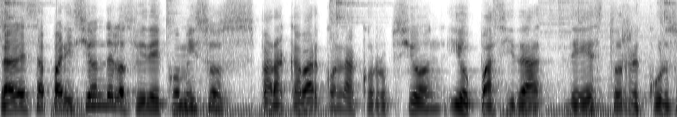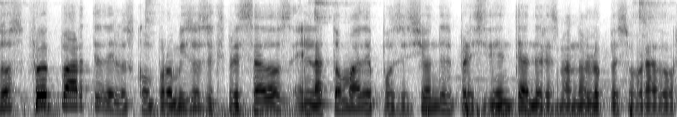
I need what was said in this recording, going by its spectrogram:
La desaparición de los fideicomisos para acabar con la corrupción y opacidad de estos recursos fue parte de los compromisos expresados en la toma de posesión del presidente Andrés Manuel López Obrador.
